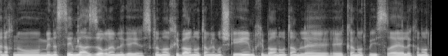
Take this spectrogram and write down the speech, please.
אנחנו מנסים לעזור להם לגייס, כלומר חיברנו אותם למשקיעים, חיברנו אותם לקרנות בישראל, לקרנות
